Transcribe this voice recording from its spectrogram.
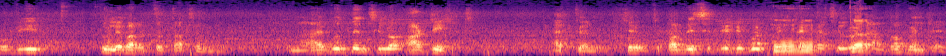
ছবি তুলে বেড়াতো তার সঙ্গে নাইবুদ্দিন ছিল আর্টিস্ট অ্যাকচুয়ালি সে হচ্ছে পাবলিসিটি ডিপার্টমেন্ট ছিল। না গভর্নমেন্টের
